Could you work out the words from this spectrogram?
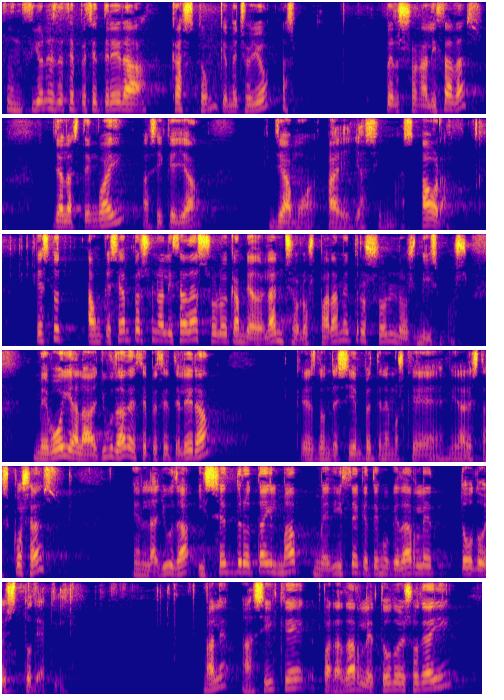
funciones de CPC Telera custom que me he hecho yo, las personalizadas, ya las tengo ahí, así que ya llamo a ellas sin más. Ahora, esto, aunque sean personalizadas, solo he cambiado el ancho, los parámetros son los mismos. Me voy a la ayuda de CPC Telera, que es donde siempre tenemos que mirar estas cosas, en la ayuda, y setDrawTilemap me dice que tengo que darle todo esto de aquí. ¿Vale? Así que para darle todo eso de ahí,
